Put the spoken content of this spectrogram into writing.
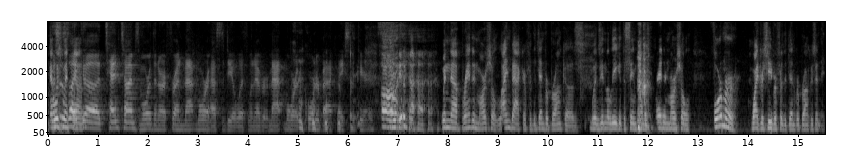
This was is when like uh, uh, ten times more than our friend Matt Moore has to deal with whenever Matt Moore, the quarterback, makes an appearance. Oh, yeah. when uh, Brandon Marshall, linebacker for the Denver Broncos, was in the league at the same time as Brandon Marshall, former wide receiver for the Denver Broncos and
